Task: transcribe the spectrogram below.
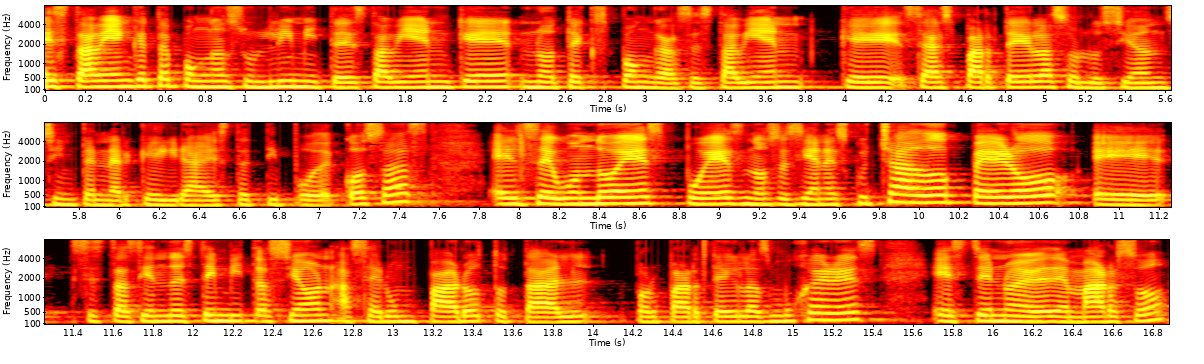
está bien que te pongas un límite, está bien que no te expongas, está bien que seas parte de la solución sin tener que ir a este tipo de cosas. El segundo es, pues, no sé si han escuchado, pero eh, se está haciendo esta invitación a hacer un paro total por parte de las mujeres este 9 de marzo.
